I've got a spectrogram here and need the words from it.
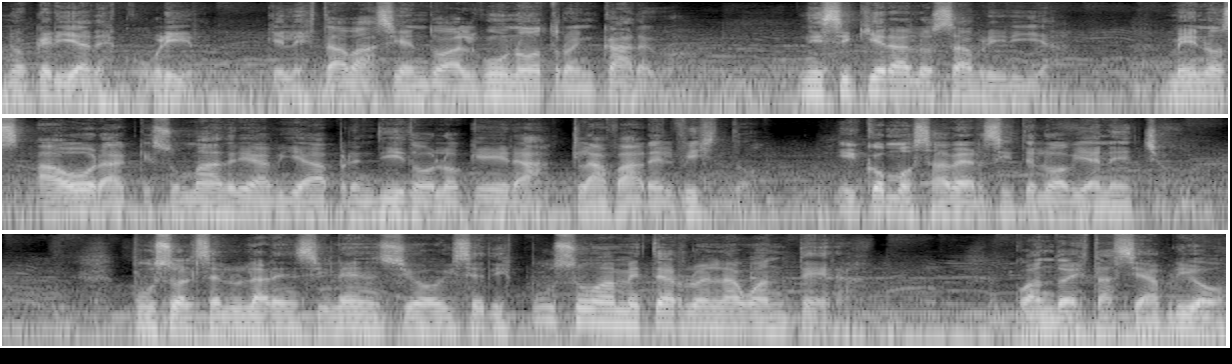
No quería descubrir que le estaba haciendo algún otro encargo. Ni siquiera los abriría, menos ahora que su madre había aprendido lo que era clavar el visto. ¿Y cómo saber si te lo habían hecho? Puso el celular en silencio y se dispuso a meterlo en la guantera. Cuando ésta se abrió,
